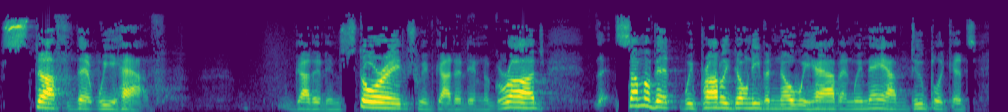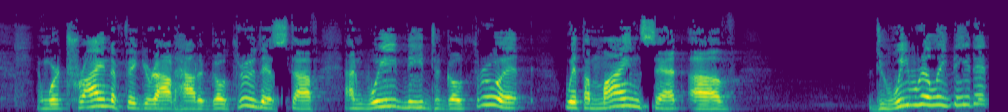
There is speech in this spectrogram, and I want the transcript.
stuff that we have. We've got it in storage, we've got it in the garage. Some of it we probably don't even know we have, and we may have duplicates. And we're trying to figure out how to go through this stuff, and we need to go through it with a mindset of do we really need it?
